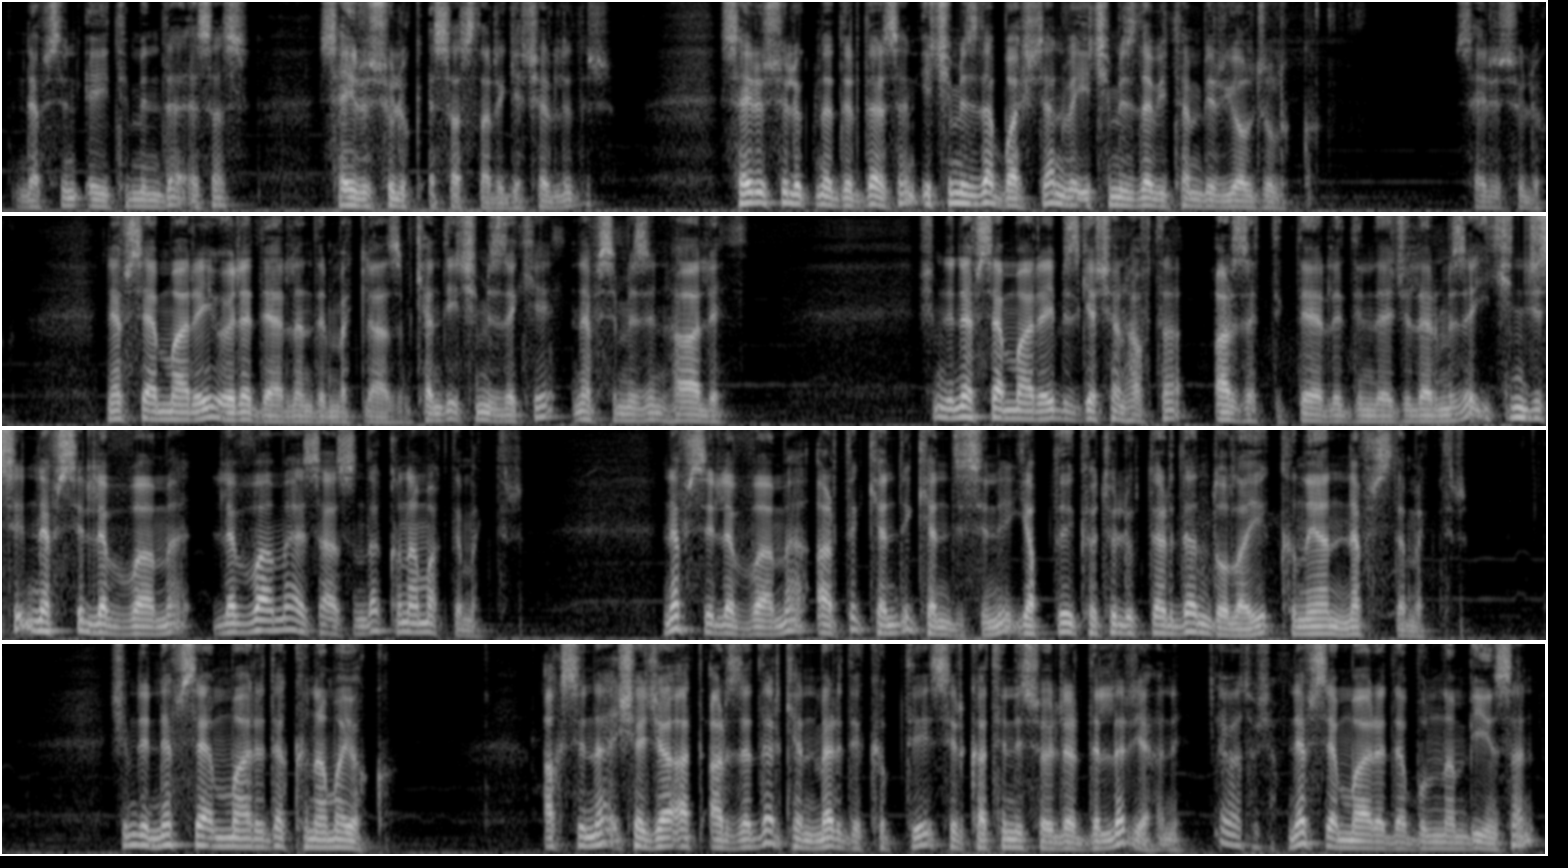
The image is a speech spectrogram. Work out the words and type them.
nefsin eğitiminde esas seyr sülük esasları geçerlidir. Seyr sülük nedir dersen içimizde başlayan ve içimizde biten bir yolculuk. Seyr sülük. Nefsi emmareyi öyle değerlendirmek lazım. Kendi içimizdeki nefsimizin hali. Şimdi nefs emmareyi biz geçen hafta arz ettik değerli dinleyicilerimize. İkincisi nefsi levvame. Levvame esasında kınamak demektir. Nefsi levvame artık kendi kendisini yaptığı kötülüklerden dolayı kınayan nefs demektir. Şimdi nefse emmarede kınama yok. Aksine şecaat arz ederken merdi kıpti sirkatini söyler derler ya hani. Evet hocam. Nefs emmarede bulunan bir insan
